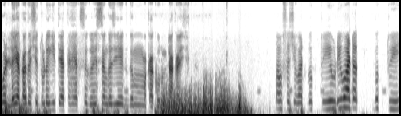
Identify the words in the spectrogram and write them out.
पडलं एखादं शेतुडं की त्यात आणि यात सगळी संगज एकदम मका करून टाकायची. पावसाची वाट बघतोय एवढी वाट बघतोय.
